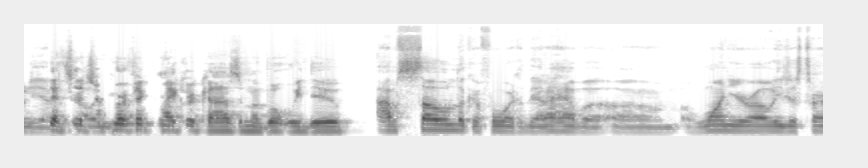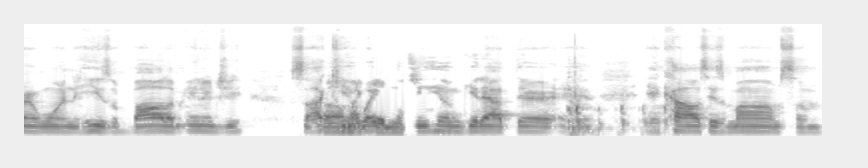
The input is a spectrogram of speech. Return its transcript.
oh yeah. That's such oh, a perfect yeah. microcosm of what we do. I'm so looking forward to that. I have a, um, a one year old. He just turned one, and he's a ball of energy. So I oh, can't wait goodness. to see him get out there and and cause his mom some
